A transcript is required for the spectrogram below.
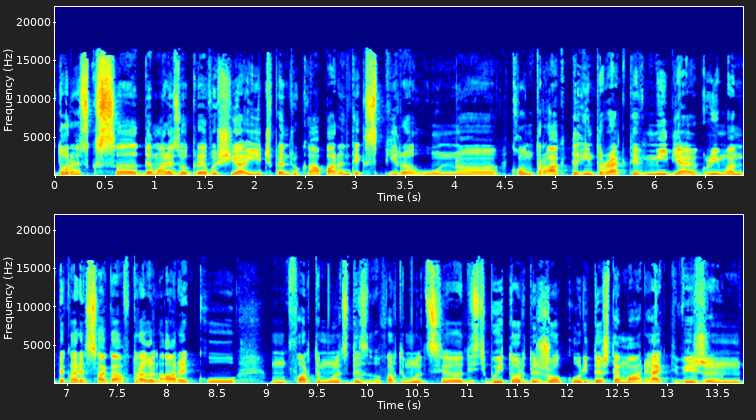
doresc să demareze o grevă și aici pentru că aparent expiră un uh, contract de Interactive Media Agreement pe care SAG-AFTRA îl are cu foarte mulți, de, foarte mulți uh, distribuitori de jocuri de ăștia mari, Activision,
